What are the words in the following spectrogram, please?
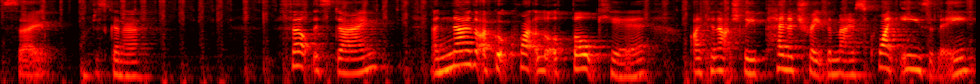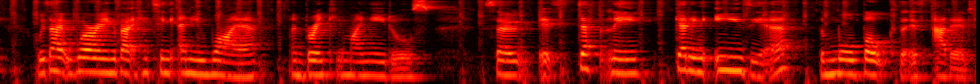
So I'm just to felt this down. And now that I've got quite a lot of bulk here, I can actually penetrate the mouse quite easily without worrying about hitting any wire and breaking my needles. So it's definitely getting easier the more bulk that is added.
